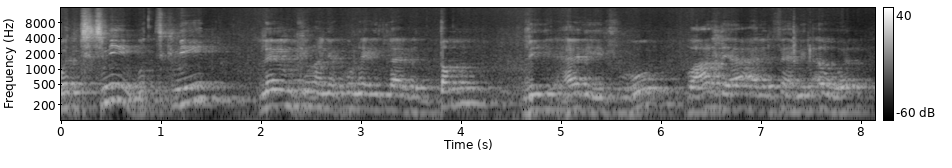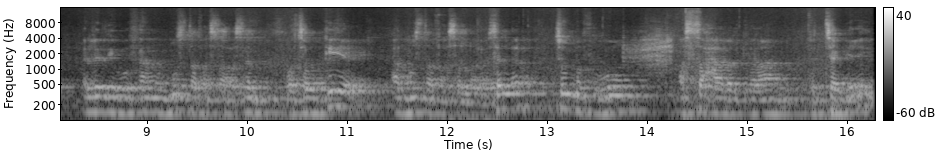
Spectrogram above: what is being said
والتتميم والتكميل لا يمكن أن يكون إلا بالضم لهذه الفهوم وعرضها على الفهم الأول الذي هو فهم المصطفى صلى الله عليه وسلم وتوقيع المصطفى صلى الله عليه وسلم ثم فهوم الصحابة الكرام في التابعين.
